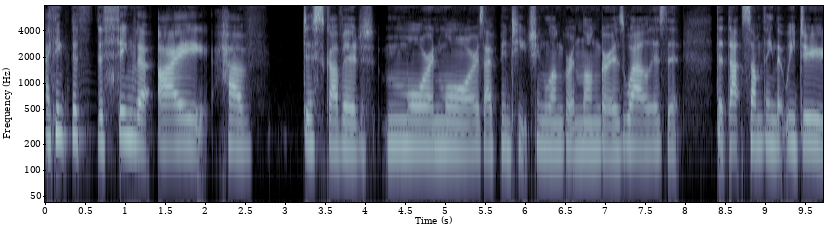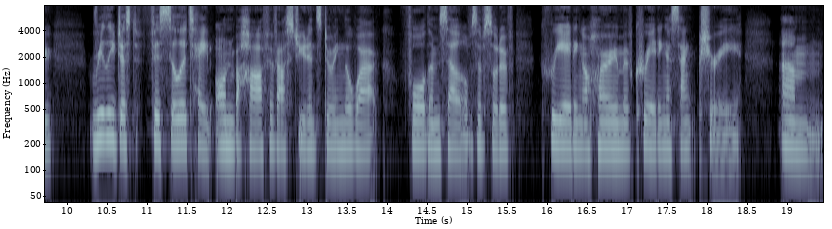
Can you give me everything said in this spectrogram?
I think the the thing that I have discovered more and more as I've been teaching longer and longer as well is that that that's something that we do really just facilitate on behalf of our students doing the work for themselves of sort of creating a home of creating a sanctuary um,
